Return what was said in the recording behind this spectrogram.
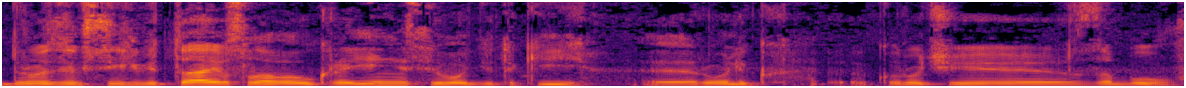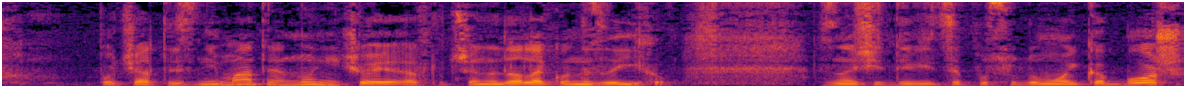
Друзі, всіх вітаю, слава Україні! Сьогодні такий е, ролик, е, коротше, забув почати знімати. Ну нічого, я тут ще недалеко не заїхав. Значить, дивіться, посудомойка Bosch,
